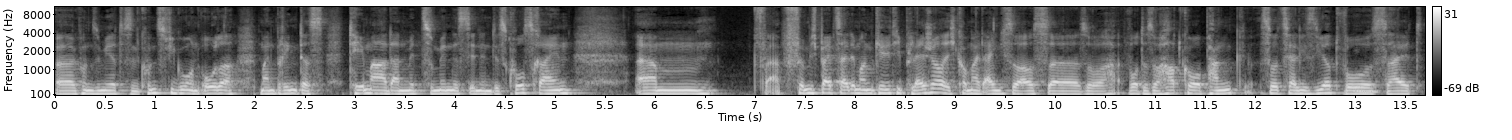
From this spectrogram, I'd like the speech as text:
äh, konsumiert, das sind Kunstfiguren oder man bringt das Thema dann mit zumindest in den Diskurs rein. Ähm, für mich bleibt es halt immer ein Guilty Pleasure. Ich komme halt eigentlich so aus, äh, so wurde so Hardcore-Punk sozialisiert, wo es halt,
